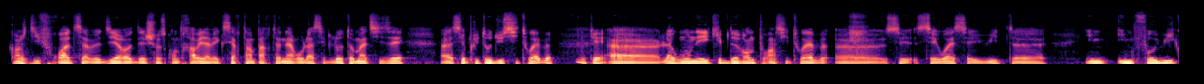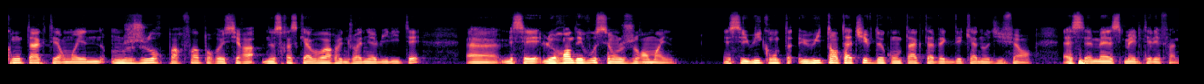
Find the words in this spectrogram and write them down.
quand je dis froide, ça veut dire des choses qu'on travaille avec certains partenaires où là c'est de l'automatisé, euh, c'est plutôt du site web. là où on est équipe de vente pour un site web, c'est ouais, c'est 8 il, il, me faut 8 contacts et en moyenne 11 jours parfois pour réussir à ne serait-ce qu'avoir une joignabilité. mais c'est le rendez-vous, c'est 11 jours en moyenne. Et c'est 8, tentatives de contact avec des canaux différents. SMS, mail, téléphone.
